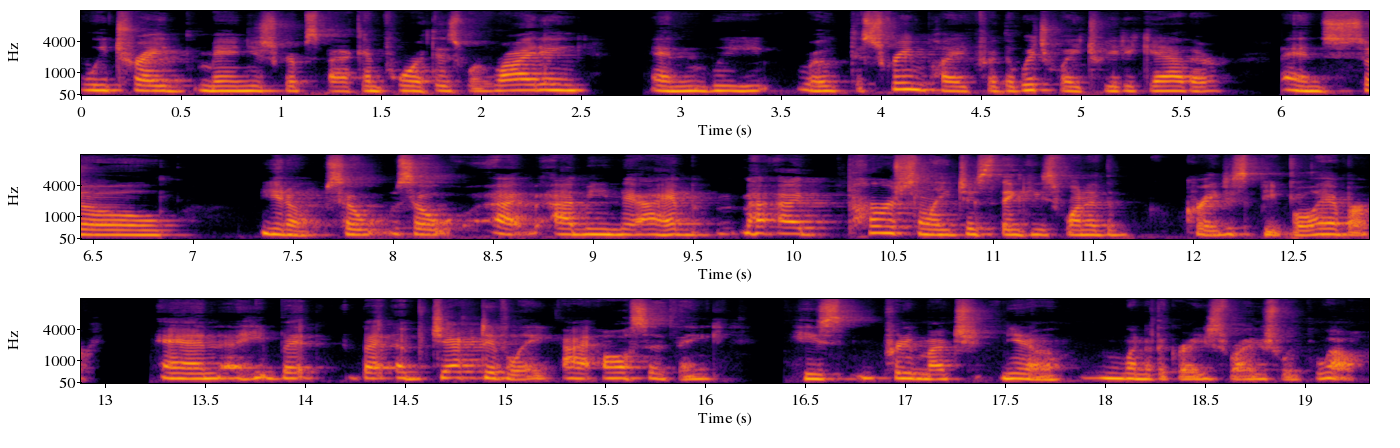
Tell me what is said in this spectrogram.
We trade manuscripts back and forth as we're writing, and we wrote the screenplay for The Which Way Tree together. And so, you know, so so I, I mean, I have, I personally just think he's one of the greatest people ever. And he, but but objectively, I also think he's pretty much, you know, one of the greatest writers. With, well,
